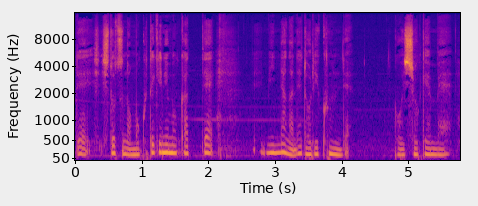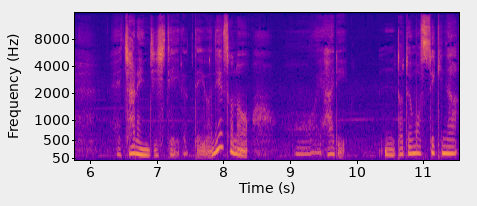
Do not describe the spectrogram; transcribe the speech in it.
で一つの目的に向かってみんながね取り組んでこう一生懸命チャレンジしているっていうねそのやはり、とても素敵な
